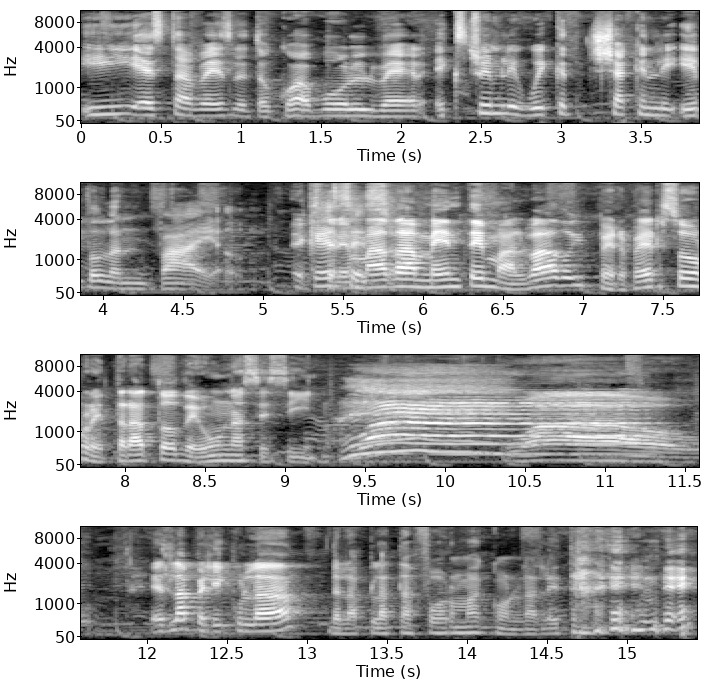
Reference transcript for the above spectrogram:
y esta vez le tocó a Bull ver Extremely Wicked, Shockingly Evil and Vile. Extremadamente malvado y perverso retrato de un asesino. ¡Wow! Es la película de la plataforma con la letra N.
